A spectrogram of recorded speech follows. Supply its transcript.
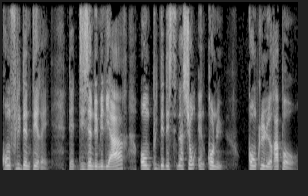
conflit d'intérêts. Des dizaines de milliards ont pris des destinations inconnues conclut le rapport.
